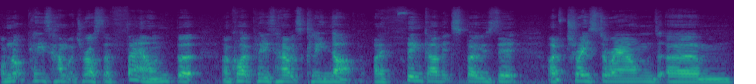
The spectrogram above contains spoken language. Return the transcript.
I'm not pleased how much rust I've found, but I'm quite pleased how it's cleaned up. I think I've exposed it. I've traced around um,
